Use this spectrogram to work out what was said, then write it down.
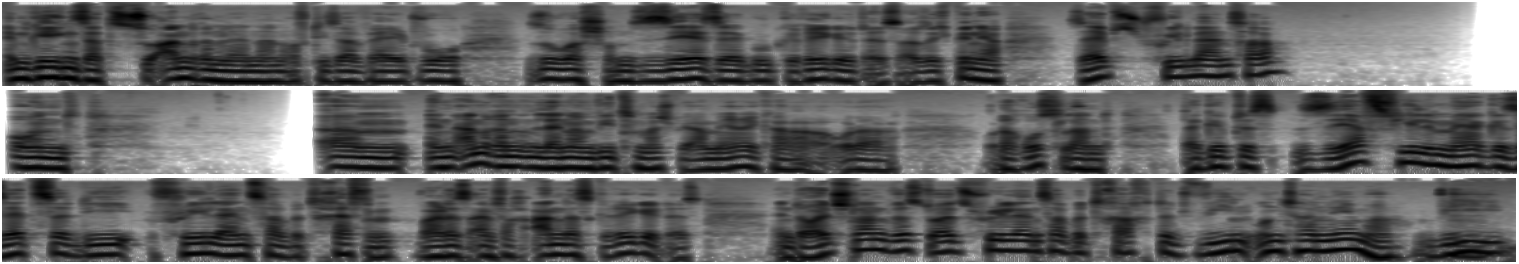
Im Gegensatz zu anderen Ländern auf dieser Welt, wo sowas schon sehr, sehr gut geregelt ist. Also ich bin ja selbst Freelancer und ähm, in anderen Ländern wie zum Beispiel Amerika oder, oder Russland, da gibt es sehr viele mehr Gesetze, die Freelancer betreffen, weil das einfach anders geregelt ist. In Deutschland wirst du als Freelancer betrachtet wie ein Unternehmer, wie mhm.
